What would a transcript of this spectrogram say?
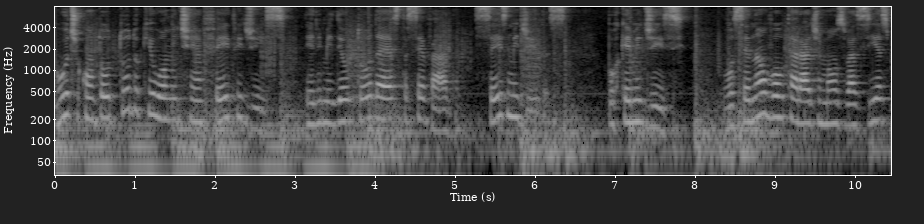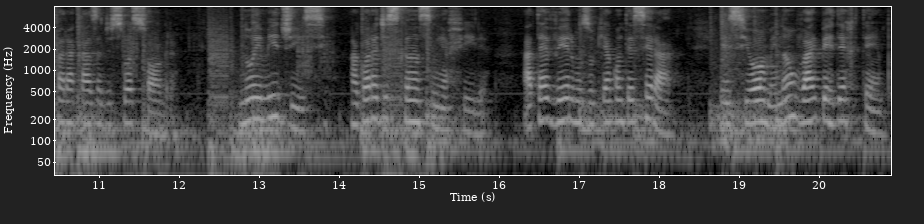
Ruth contou tudo o que o homem tinha feito e disse: Ele me deu toda esta cevada, seis medidas, porque me disse: você não voltará de mãos vazias para a casa de sua sogra. Noemi disse: Agora descanse, minha filha, até vermos o que acontecerá. Esse homem não vai perder tempo.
